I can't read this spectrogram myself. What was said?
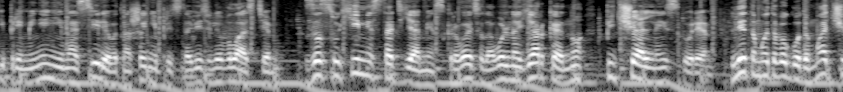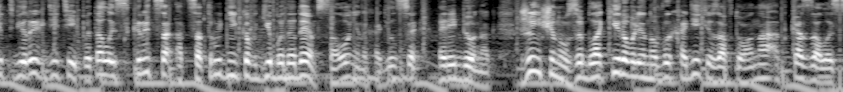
и применении насилия в отношении представителей власти. За сухими статьями скрывается довольно яркая, но печальная история. Летом этого года мать четверых детей пыталась скрыться от сотрудников ГИБДД. В салоне находился ребенок. Женщину заблокировали, но выходить из авто она отказалась,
